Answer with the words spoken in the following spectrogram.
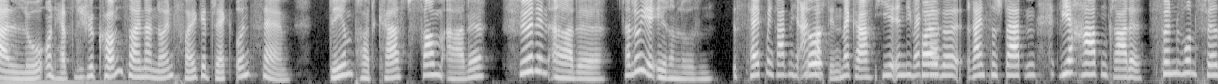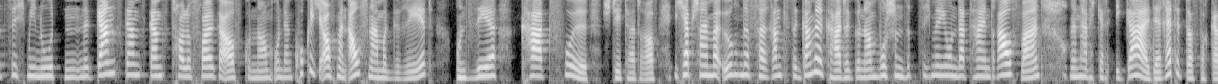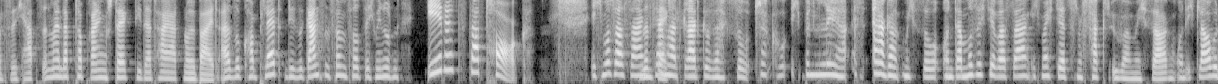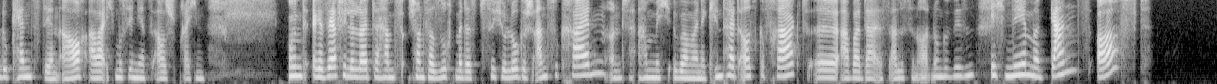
Hallo und herzlich willkommen zu einer neuen Folge Jack und Sam. Dem Podcast vom Adel für den Adel. Hallo, ihr Ehrenlosen. Es fällt mir gerade nicht einfach, Los, den Mecker. hier in die Mecker. Folge reinzustarten. Wir haben gerade 45 Minuten eine ganz, ganz, ganz tolle Folge aufgenommen und dann gucke ich auf mein Aufnahmegerät und sehe Card Full steht da drauf. Ich habe scheinbar irgendeine verranzte Gammelkarte genommen, wo schon 70 Millionen Dateien drauf waren und dann habe ich gedacht, egal, der rettet das doch ganz. Ich habe es in meinen Laptop reingesteckt, die Datei hat 0 Byte. Also komplett diese ganzen 45 Minuten edelster Talk. Ich muss auch sagen, Sam weg. hat gerade gesagt, so, Jaco, ich bin leer. Es ärgert mich so. Und da muss ich dir was sagen. Ich möchte jetzt einen Fakt über mich sagen. Und ich glaube, du kennst den auch, aber ich muss ihn jetzt aussprechen. Und äh, sehr viele Leute haben schon versucht, mir das psychologisch anzukreiden und haben mich über meine Kindheit ausgefragt, äh, aber da ist alles in Ordnung gewesen. Ich nehme ganz oft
